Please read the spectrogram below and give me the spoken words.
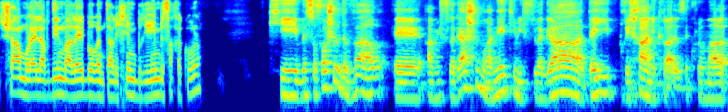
שם אולי להבדיל מהלייבור הם תהליכים בריאים בסך הכל? כי בסופו של דבר, אה, המפלגה השמרנית היא מפלגה די פריחה נקרא לזה, כלומר,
